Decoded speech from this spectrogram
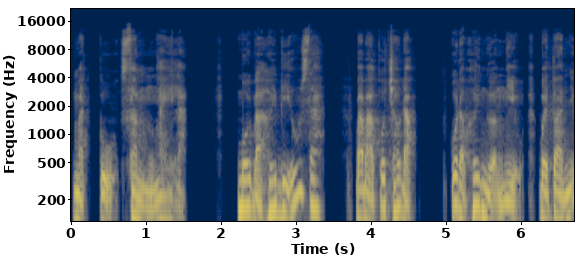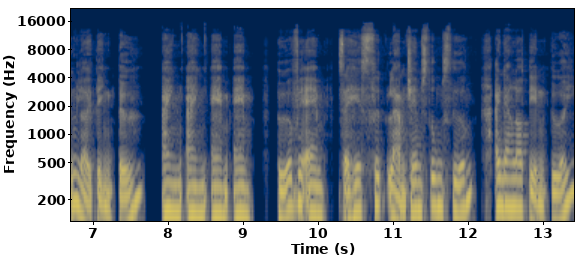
Mặt cụ sầm ngay lại, môi bà hơi bĩu ra. Bà bảo cô cháu đọc, cô đọc hơi ngượng nghịu bởi toàn những lời tình tứ. Anh, anh, em, em, hứa với em sẽ hết sức làm cho em sung sướng. Anh đang lo tiền cưới,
